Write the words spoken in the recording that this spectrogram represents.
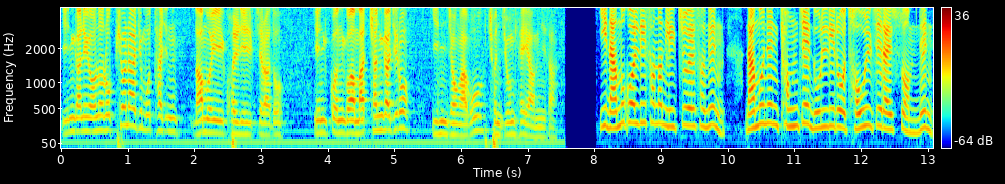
인간의 언어로 표현하지 못하진 나무의 권리일지라도 인권과 마찬가지로 인정하고 존중해야 합니다. 이 나무 권리 선언 1조에서는 나무는 경제 논리로 저울질할 수 없는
